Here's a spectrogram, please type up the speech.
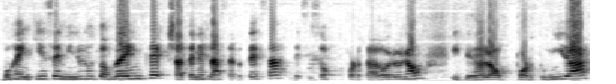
vos en 15 minutos 20 ya tenés la certeza de si sos portador o no y te da la oportunidad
